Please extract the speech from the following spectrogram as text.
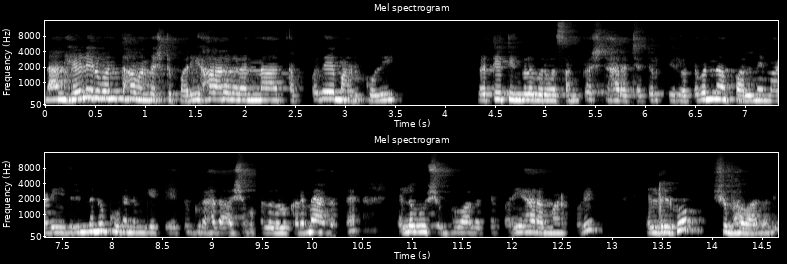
ನಾನು ಹೇಳಿರುವಂತಹ ಒಂದಷ್ಟು ಪರಿಹಾರಗಳನ್ನ ತಪ್ಪದೇ ಮಾಡ್ಕೊಳ್ಳಿ. ಪ್ರತಿ ತಿಂಗಳು ಬರುವ ಸಂಕಷ್ಟಹಾರ ಚತುರ್ಥಿ ವ್ರತವನ್ನ ಪಾಲನೆ ಮಾಡಿ, ಇದರಿಂದನೂ ಕೂಡ ನಮಗೆ ಕೇತು ಗ್ರಹದ ಅಶುಭ ಫಲಗಳು ಕಡಿಮೆ ಆಗುತ್ತೆ. ಎಲ್ಲವೂ ಶುಭವಾಗುತ್ತೆ. ಪರಿಹಾರ ಮಾಡ್ಕೊಳ್ಳಿ. ಎಲ್ರಿಗೂ ಶುಭವಾಗಲಿ.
